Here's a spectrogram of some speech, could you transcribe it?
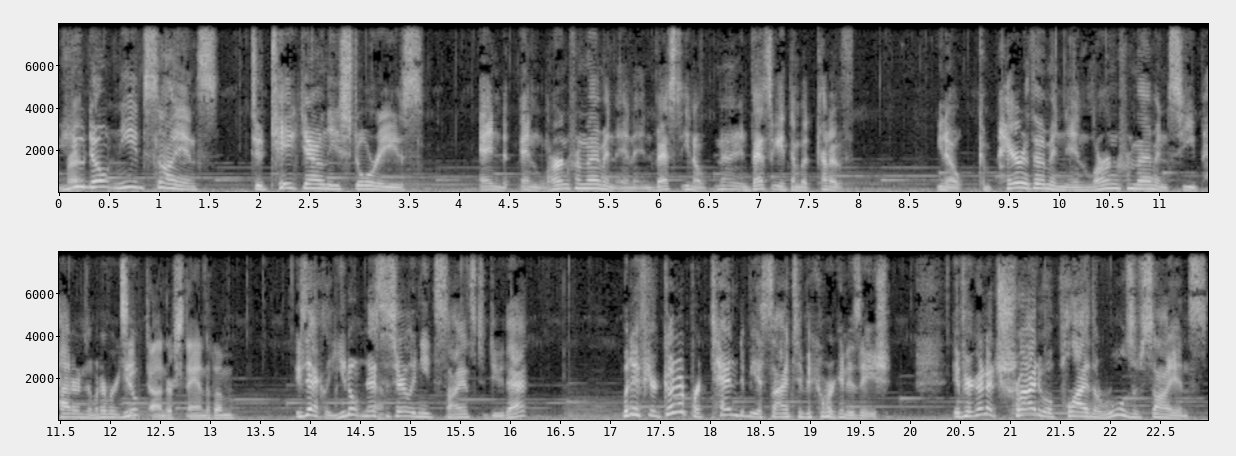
you don't need science to take down these stories and and learn from them and, and invest you know not investigate them but kind of you know compare them and, and learn from them and see patterns and whatever you Seek to understand them. Exactly. You don't necessarily need science to do that. But if you're going to pretend to be a scientific organization, if you're going to try to apply the rules of science,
